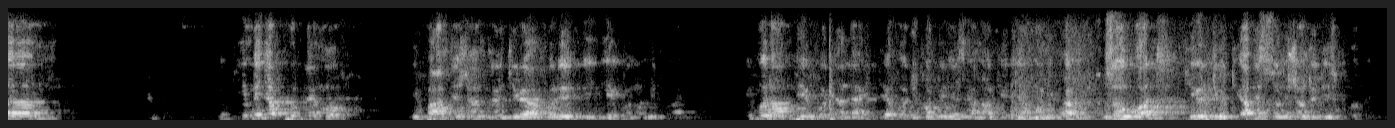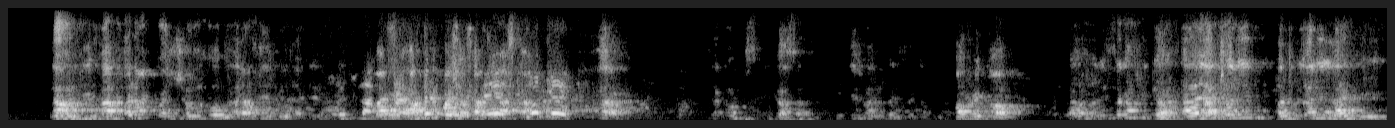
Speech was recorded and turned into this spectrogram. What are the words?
Um, the major problem of the power stations in Nigeria been the economic people don't pay for their life, therefore the companies cannot get their money back. So what do you do? Do you have a solution to this problem? Now, the, my uh, other question or other things that my friend, how many questions have you asked? Uh, okay. Second speaker, sir. This one is second speaker. Africa. Uh, for the second speaker, I actually particularly like the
